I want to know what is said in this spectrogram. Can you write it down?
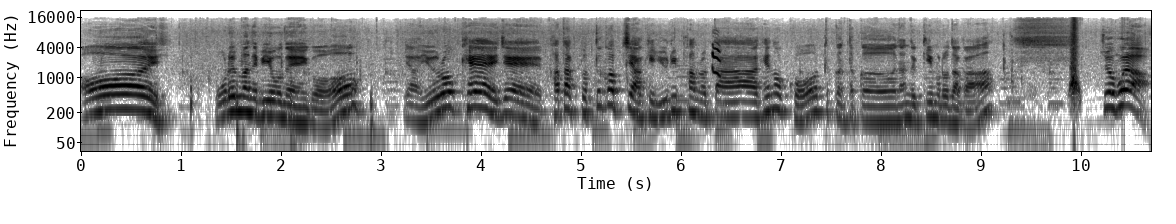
어이, 오랜만에 비 오네, 이거. 야, 요렇게 이제 바닥도 뜨겁지 않게 유리판으로 딱 해놓고 뜨끈뜨끈한 느낌으로다가. 저 뭐야?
